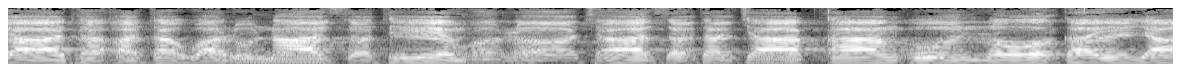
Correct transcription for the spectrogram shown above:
ยาตอัตวรุณาสเทมราชาสัทจักขังอุนโลกยา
